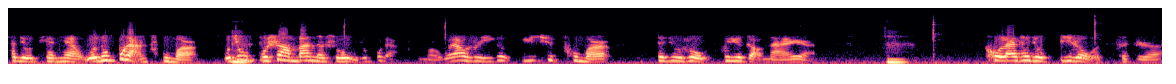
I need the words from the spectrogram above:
他就天天我都不敢出门，我就不上班的时候我就不敢出门，我要是一个一去出门，他就说我出去找男人。嗯，后来他就逼着我辞职，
